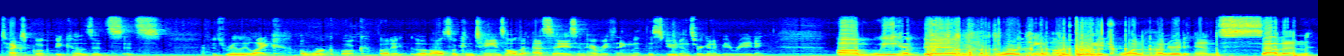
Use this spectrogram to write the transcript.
textbook because it's it's it's really like a workbook, but it, it also contains all the essays and everything that the students are going to be reading. Um, we have been working on page 107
